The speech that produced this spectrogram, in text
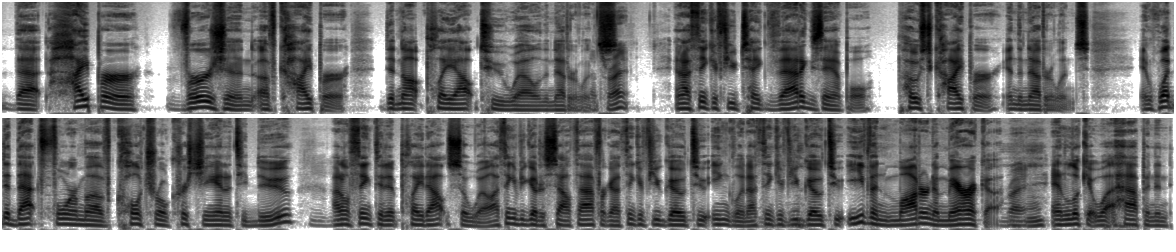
that hyper version of Kuyper did not play out too well in the Netherlands. That's right. And I think if you take that example, post Kuyper in the Netherlands, and what did that form of cultural Christianity do? Mm-hmm. I don't think that it played out so well. I think if you go to South Africa, I think if you go to England, I think if you go to even modern America Right. Mm-hmm. and look at what happened, and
